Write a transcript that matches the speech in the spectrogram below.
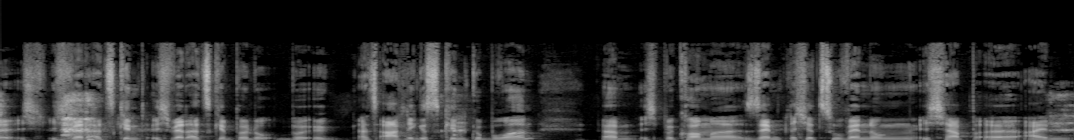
äh, ich, ich werde als Kind, ich werde als Kind äh, als adliges Kind geboren. Ähm, ich bekomme sämtliche Zuwendungen. Ich habe äh, einen,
